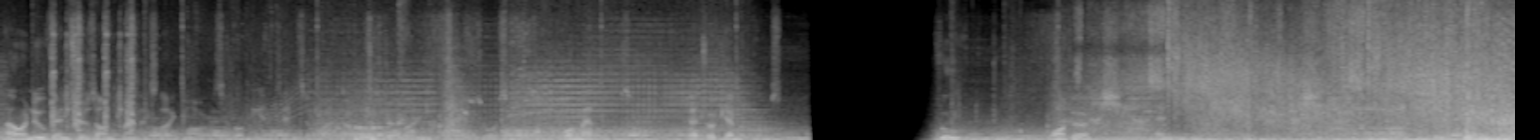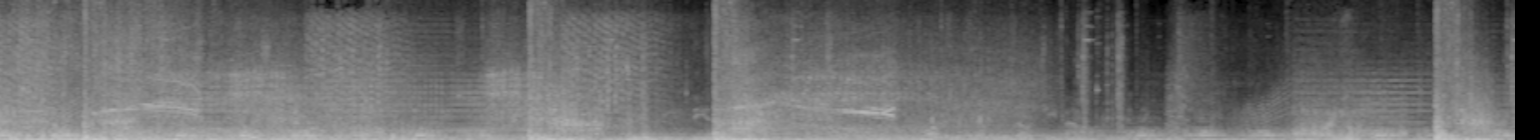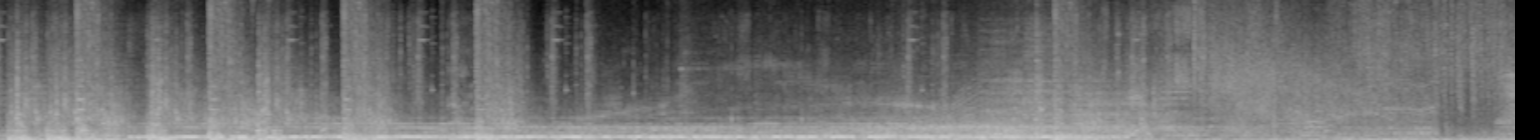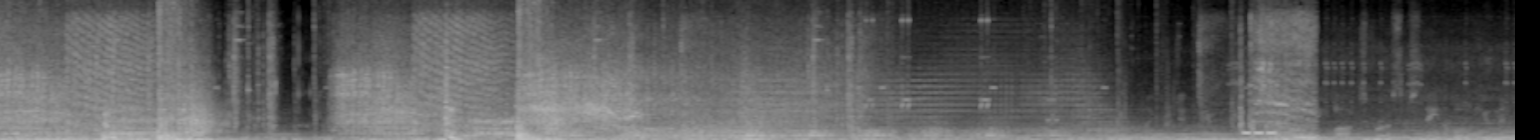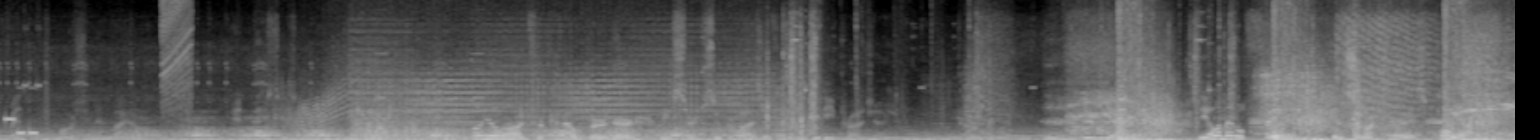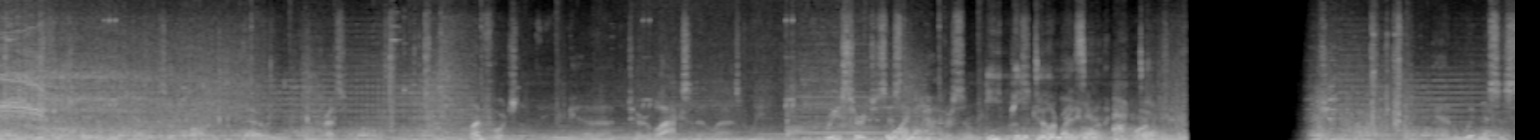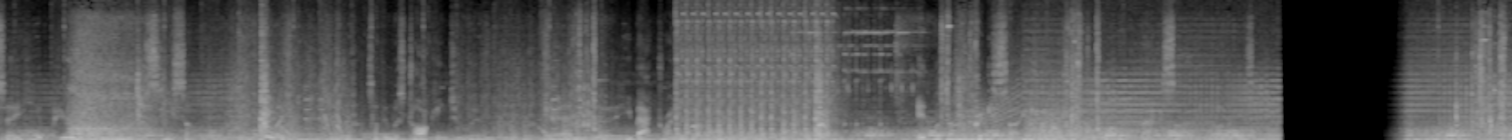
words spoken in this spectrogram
Our new ventures on planets like Mars have only intensified our need to find sources for metals, petrochemicals, something was talking to him, and uh, he backed right into it. Was not a pretty sight.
